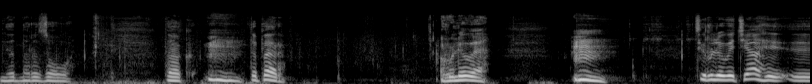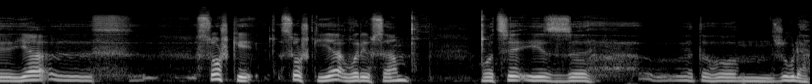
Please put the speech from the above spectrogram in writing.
неодноразово. Так, тепер рульове. Ці рульові тяги е, я е, сошки, сошки я варив сам. Оце із е, того Жигуля.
